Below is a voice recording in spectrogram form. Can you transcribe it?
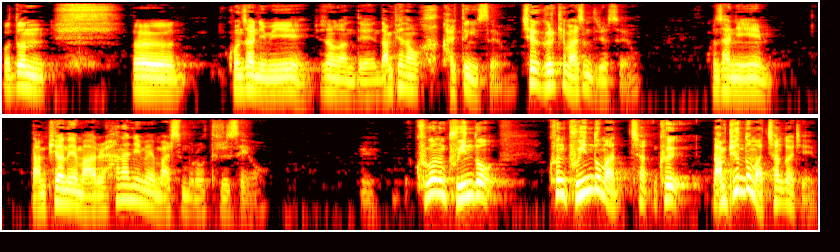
어떤 어, 권사님이 죄송한데 남편하고 갈등이 있어요. 제가 그렇게 말씀드렸어요. 권사님 남편의 말을 하나님의 말씀으로 들으세요. 예. 그거는 부인도, 그건 부인도 마찬, 그 남편도 마찬가지예요.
